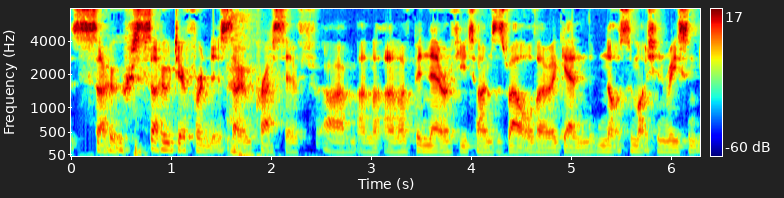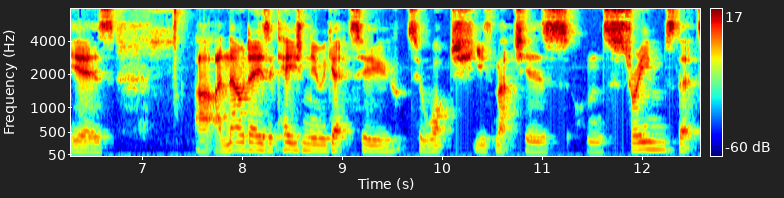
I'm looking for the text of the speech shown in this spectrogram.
so so different. It's so impressive, um, and, and I've been there a few times as well. Although again, not so much in recent years. Uh, and nowadays, occasionally we get to to watch youth matches on streams that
